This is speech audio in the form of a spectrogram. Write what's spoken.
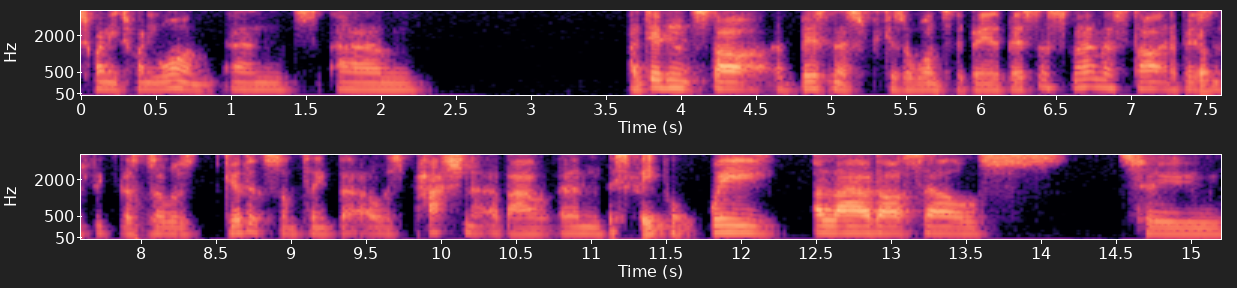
2021. And um, I didn't start a business because I wanted to be a businessman. I started a business yep. because I was good at something that I was passionate about. And it's people. we allowed ourselves to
